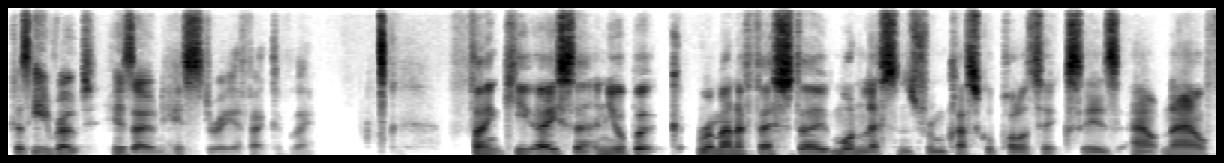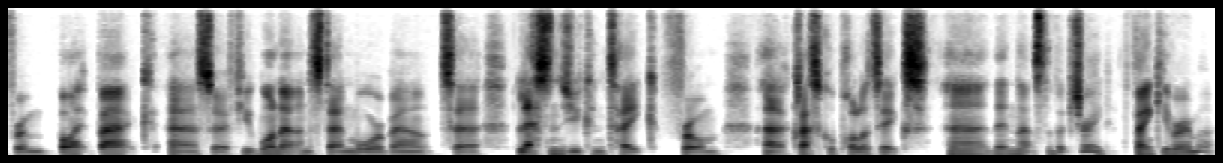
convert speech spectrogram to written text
because he wrote his own history effectively. Thank you, Asa. And your book, Romanifesto Modern Lessons from Classical Politics, is out now from Biteback. Uh, so if you want to understand more about uh, lessons you can take from uh, classical politics, uh, then that's the book to read. Thank you very much.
